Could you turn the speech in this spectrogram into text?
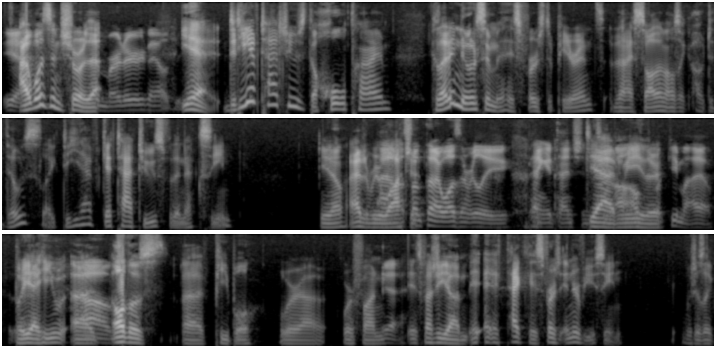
Yeah, I wasn't sure the that. murder analogy. Yeah, did he have tattoos the whole time? Because I didn't notice him in his first appearance. And then I saw them. I was like, oh, did those like? Did he have get tattoos for the next scene? You know, I had to I don't know, rewatch it. something I wasn't really paying attention Yeah, to. me I'll- either. I'll keep my eye out for that. But yeah, he uh, Um, all those uh, people were uh, were fun. Yeah. especially um, it, it, heck, his first interview scene, which is like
